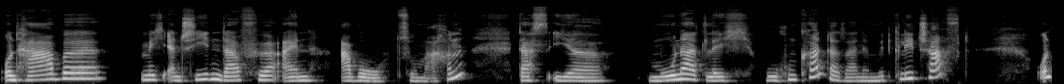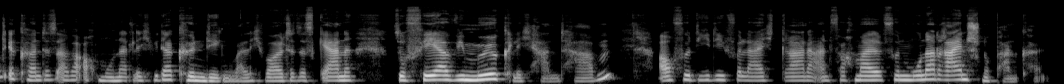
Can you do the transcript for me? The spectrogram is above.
Und habe mich entschieden, dafür ein Abo zu machen, das ihr monatlich buchen könnt, also eine Mitgliedschaft. Und ihr könnt es aber auch monatlich wieder kündigen, weil ich wollte das gerne so fair wie möglich handhaben. Auch für die, die vielleicht gerade einfach mal für einen Monat reinschnuppern können.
